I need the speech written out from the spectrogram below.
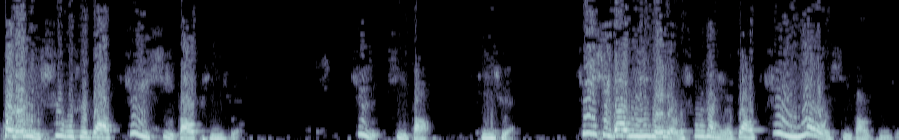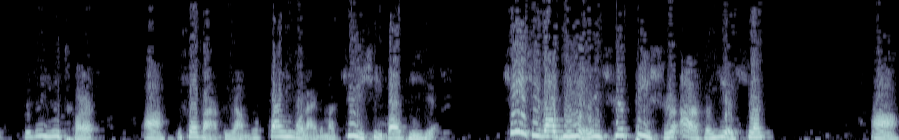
或者你是不是叫巨细胞贫血？巨细胞贫血，巨细胞贫血有的书上也叫巨幼细胞贫血，这是一个词儿。啊，说法不一样，就翻译过来的嘛。巨细胞贫血，巨细胞贫血由于缺 B 十二和叶酸啊。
